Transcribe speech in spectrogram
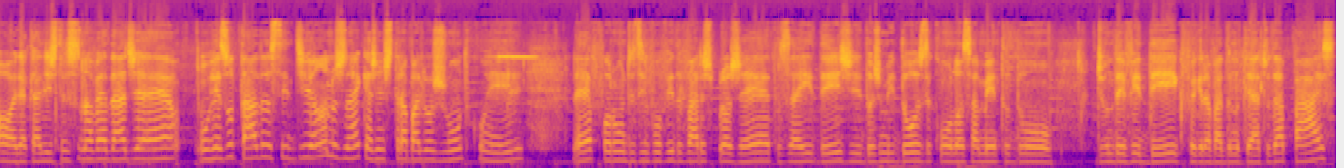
Olha, Calixto, isso na verdade é um resultado assim, de anos né, que a gente trabalhou junto com ele. Né? Foram desenvolvidos vários projetos aí desde 2012 com o lançamento do, de um DVD que foi gravado no Teatro da Paz.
